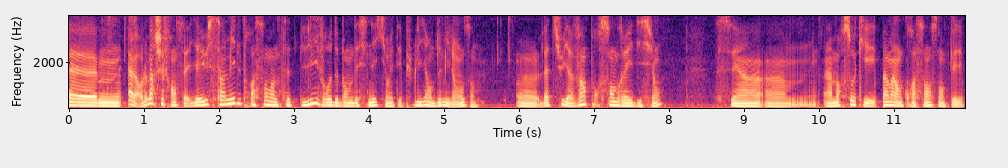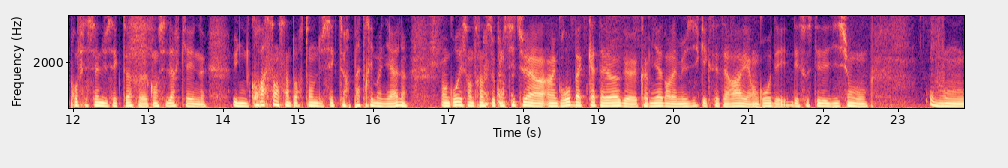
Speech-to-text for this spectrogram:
Euh, alors, le marché français. Il y a eu 5327 livres de bande dessinée qui ont été publiés en 2011. Euh, Là-dessus, il y a 20% de réédition. C'est un, un- morceau qui est pas mal en croissance. Donc, les professionnels du secteur euh, considèrent qu'il y a une, une croissance importante du secteur patrimonial. En gros, ils sont en train de se constituer un, gros back catalogue euh, comme il y a dans la musique, etc. Et en gros, des, des sociétés d'édition vont, vont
